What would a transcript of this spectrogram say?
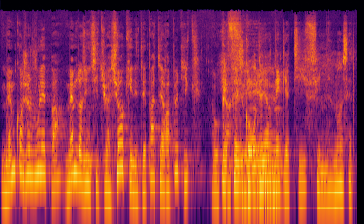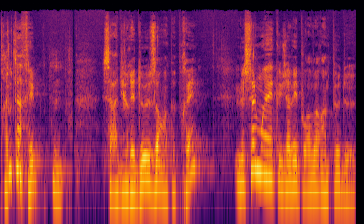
Même quand je ne le voulais pas, même dans une situation qui n'était pas thérapeutique. Au Effet café, secondaire euh, négatif, finalement, cette pratique. tout à fait. Ça a duré deux ans à peu près. Le seul moyen que j'avais pour avoir un peu de,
